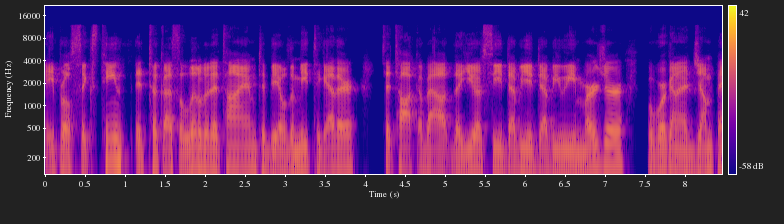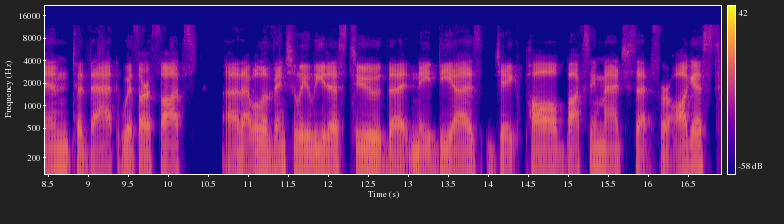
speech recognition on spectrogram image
April 16th. It took us a little bit of time to be able to meet together to talk about the UFC WWE merger, but we're going to jump into that with our thoughts. Uh, that will eventually lead us to the Nate Diaz Jake Paul boxing match set for August,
